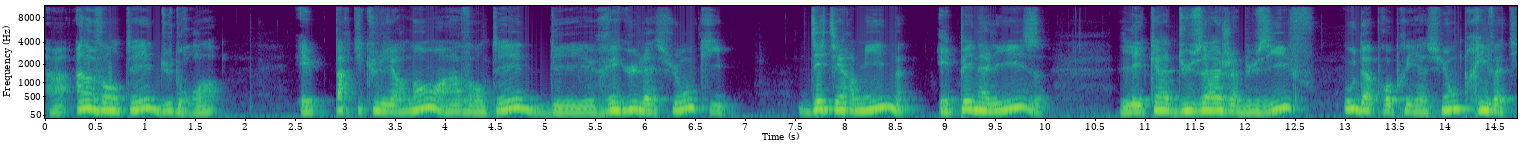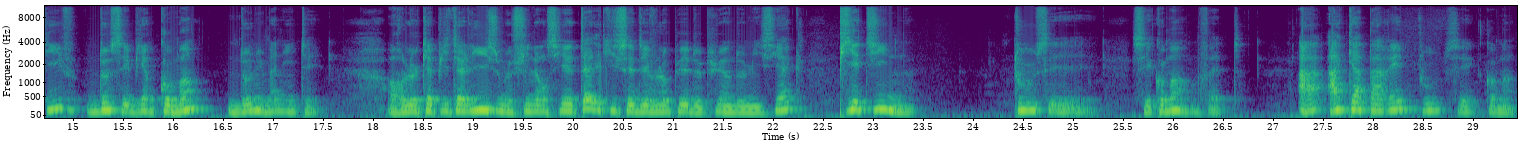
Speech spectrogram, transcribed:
à inventer du droit et particulièrement à inventer des régulations qui déterminent et pénalisent les cas d'usage abusif ou d'appropriation privative de ces biens communs de l'humanité. Or, le capitalisme financier tel qu'il s'est développé depuis un demi-siècle piétine tous ces, ces, communs, en fait, a accaparé tous ces communs.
